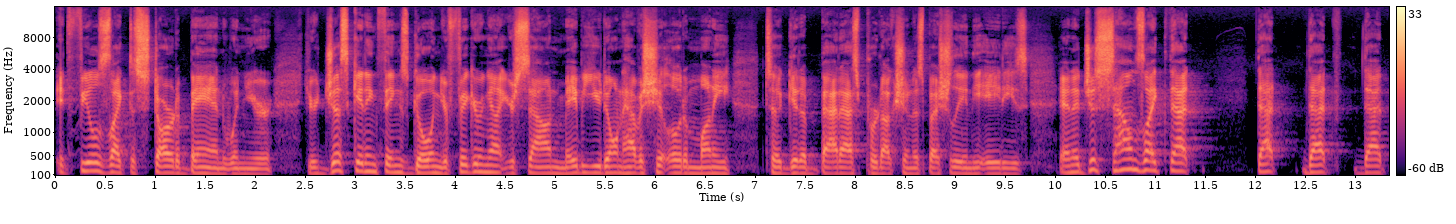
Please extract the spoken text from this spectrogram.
it feels like to start a band when you're you're just getting things going, you're figuring out your sound, maybe you don't have a shitload of money to get a badass production especially in the 80s and it just sounds like that that that that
